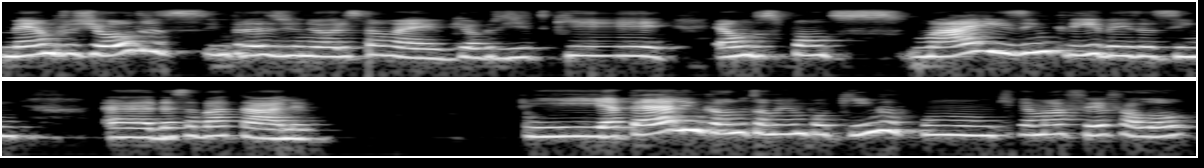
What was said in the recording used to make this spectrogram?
membros de outras empresas juniores também, que eu acredito que é um dos pontos mais incríveis assim é, dessa batalha. E até linkando também um pouquinho com o que a Mafê falou,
